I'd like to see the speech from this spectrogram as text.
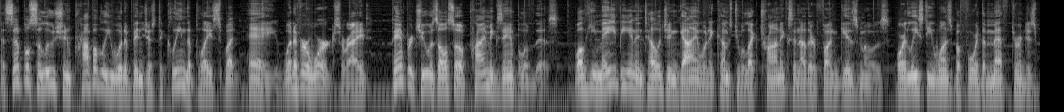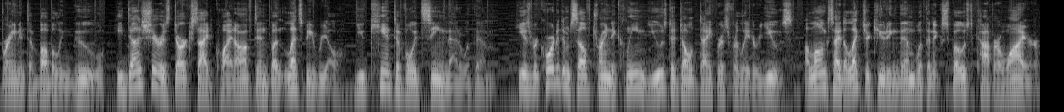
A simple solution probably would have been just to clean the place, but hey, whatever works, right? Pamperchu is also a prime example of this. While he may be an intelligent guy when it comes to electronics and other fun gizmos, or at least he was before the meth turned his brain into bubbling goo, he does share his dark side quite often, but let's be real, you can't avoid seeing that with him. He has recorded himself trying to clean used adult diapers for later use, alongside electrocuting them with an exposed copper wire,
